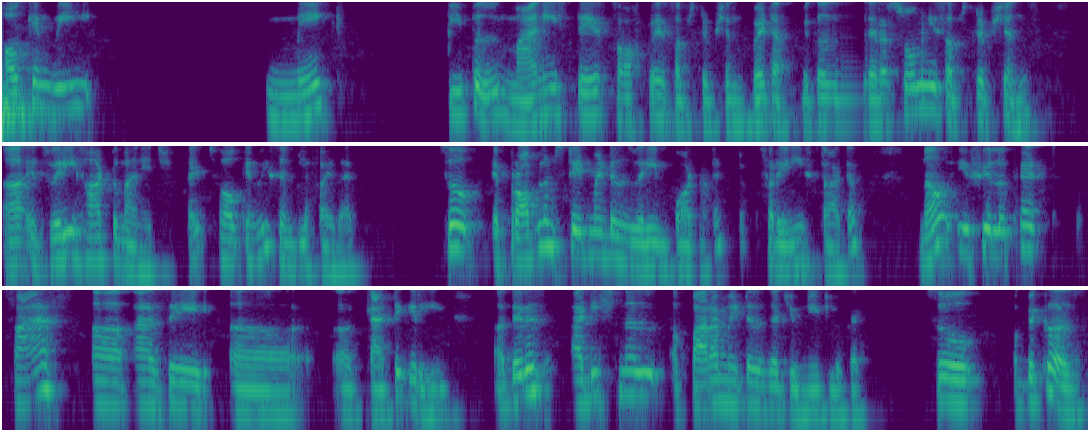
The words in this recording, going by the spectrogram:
how can we make people manage their software subscription better because there are so many subscriptions, uh, it's very hard to manage, right? So how can we simplify that? So a problem statement is very important for any startup. Now, if you look at SaaS uh, as a, uh, a category, uh, there is additional parameters that you need to look at. So because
